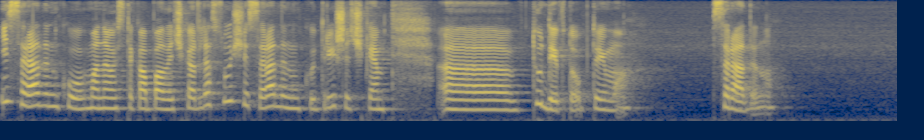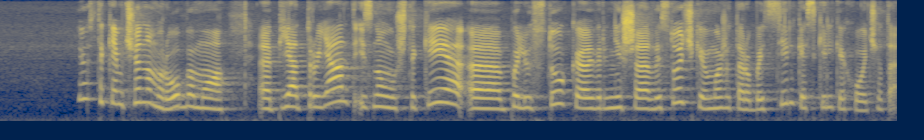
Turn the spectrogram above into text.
І серединку, в мене ось така паличка для суші, серединку трішечки е, туди втоптуємо, всередину. І ось таким чином робимо 5 троянд, і знову ж таки, е, пелюсток, е, вірніше листочки, ви можете робити стільки, скільки хочете.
